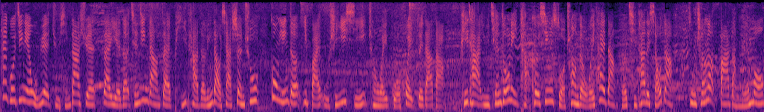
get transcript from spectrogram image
泰国今年五月举行大选，在野的前进党在皮塔的领导下胜出，共赢得一百五十一席，成为国会最大党。皮塔与前总理塔克辛所创的维泰党和其他的小党组成了八党联盟，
